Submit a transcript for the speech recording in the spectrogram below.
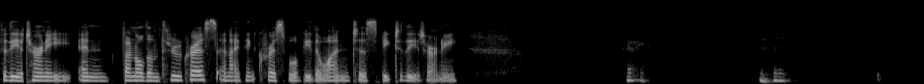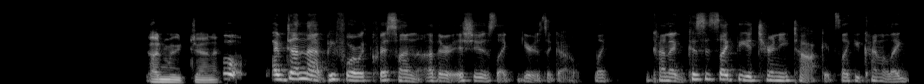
for the attorney and funnel them through Chris. And I think Chris will be the one to speak to the attorney. Okay. Mhm. Unmute Janet. Oh, I've done that before with Chris on other issues like years ago, like kind of because it's like the attorney talk. It's like you kind of like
